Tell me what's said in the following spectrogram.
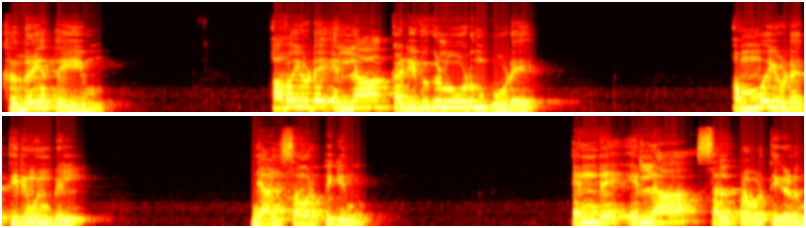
ഹൃദയത്തെയും അവയുടെ എല്ലാ കഴിവുകളോടും കൂടെ അമ്മയുടെ തിരുമുൻപിൽ ഞാൻ സമർപ്പിക്കുന്നു. എന്റെ എല്ലാ സൽപ്രവൃത്തികളും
